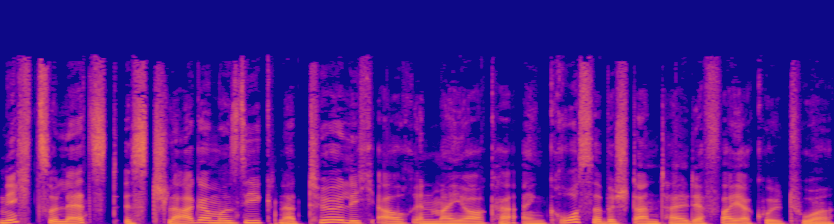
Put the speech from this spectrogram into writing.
Nicht zuletzt ist Schlagermusik natürlich auch in Mallorca ein großer Bestandteil der Feierkultur,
